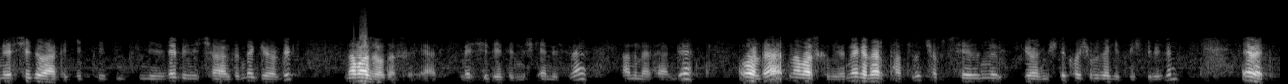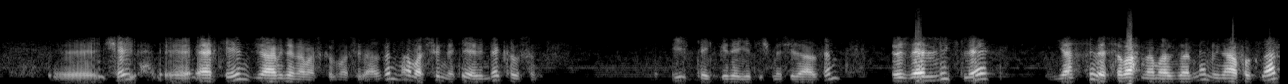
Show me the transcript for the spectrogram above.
mescidi vardı. Gittiğimizde bizi çağırdığında gördük. Namaz odası yani. Mescid edilmiş kendisine hanımefendi. Orada namaz kılıyor. Ne kadar tatlı, çok sevimli görmüştük. Hoşumuza gitmişti bizim. Evet. Ee, şey, e, erkeğin camide namaz kılması lazım ama sünneti evinde kılsın. İlk tekbire yetişmesi lazım. Özellikle yatsı ve sabah namazlarına münafıklar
